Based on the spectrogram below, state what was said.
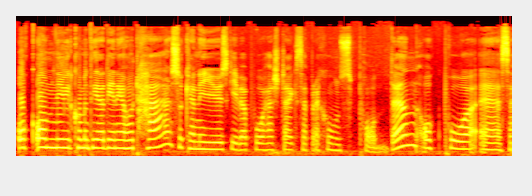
Och om ni vill kommentera det ni har hört här så kan ni ju skriva på hashtag separationspodden och på eh, så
